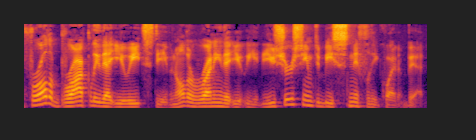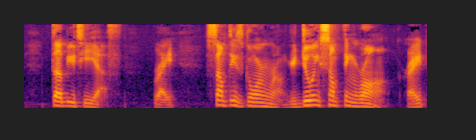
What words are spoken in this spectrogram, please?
for all the broccoli that you eat, Steve, and all the running that you eat, you sure seem to be sniffly quite a bit. WTF, right? Something's going wrong. You're doing something wrong, right?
